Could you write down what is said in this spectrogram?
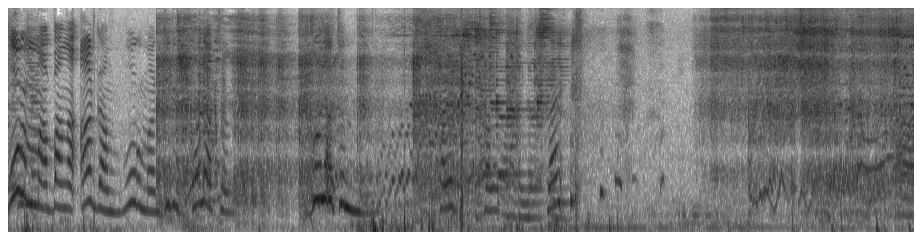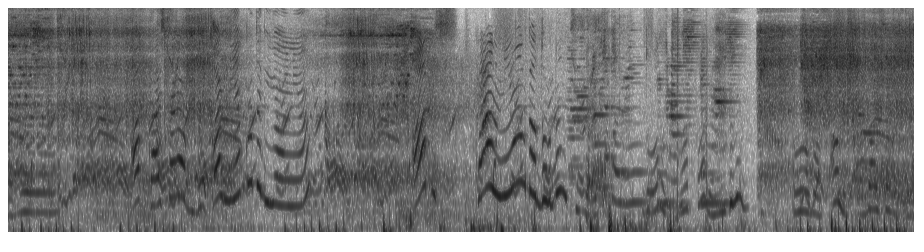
Vurma bana agam vurma gidip gol atın. Gol atın. Target target. Ben tane botlar niye bu kadar iyi oynuyor? Abi Karl niye orada durdun ki çarp var ya. Aa bak al işte başladık ya.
